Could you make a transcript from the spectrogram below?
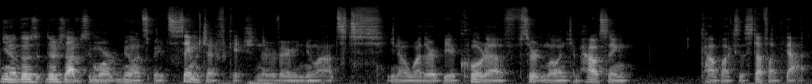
You know, those there's obviously more nuanced debates. Same with gentrification; they're very nuanced. You know, whether it be a quota of certain low-income housing complexes, stuff like that.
